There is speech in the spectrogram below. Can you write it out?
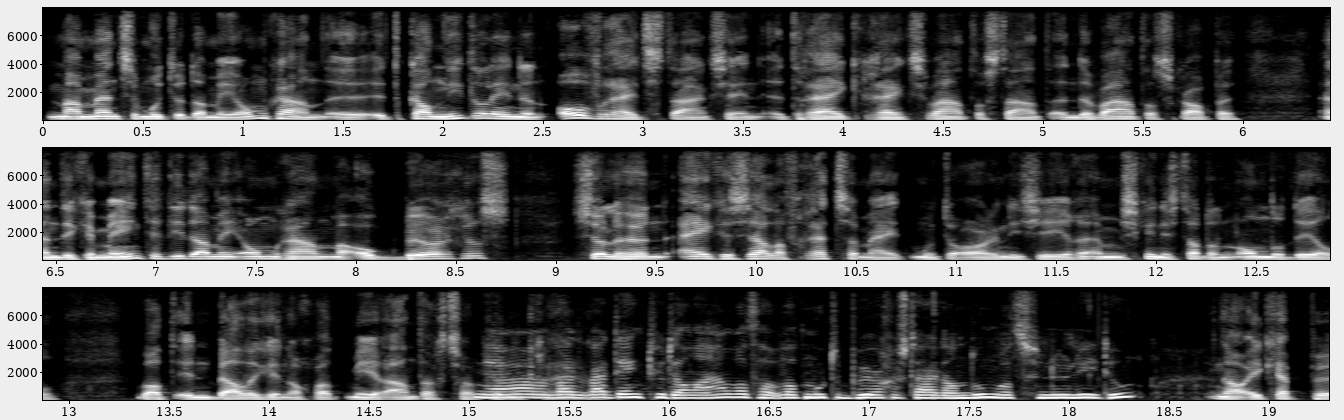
Maar mensen moeten daarmee omgaan. Eh, het kan niet alleen een overheidstaak zijn. Het Rijk, Rijkswaterstaat en de waterschappen en de gemeenten die daarmee omgaan. Maar ook burgers zullen hun eigen zelfredzaamheid moeten organiseren. En misschien is dat een onderdeel wat in België nog wat meer aandacht zou kunnen krijgen. waar, waar denkt u dan aan? Wat, wat moeten burgers daar dan doen wat ze nu niet doen? Nou, ik heb eh,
